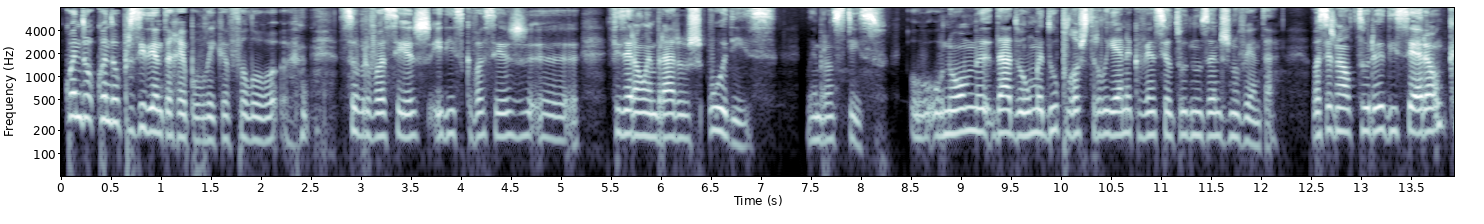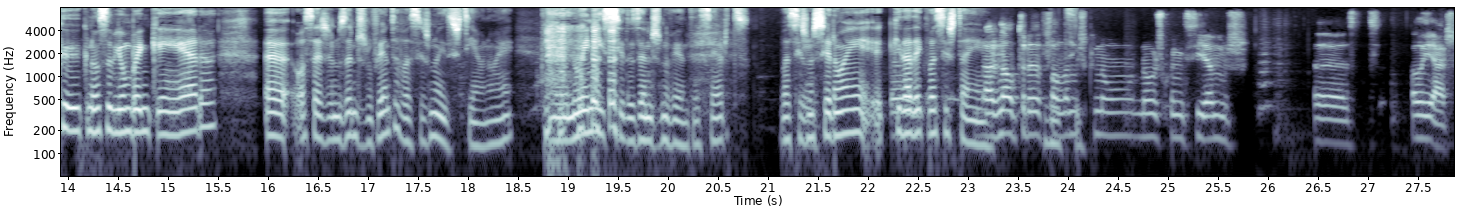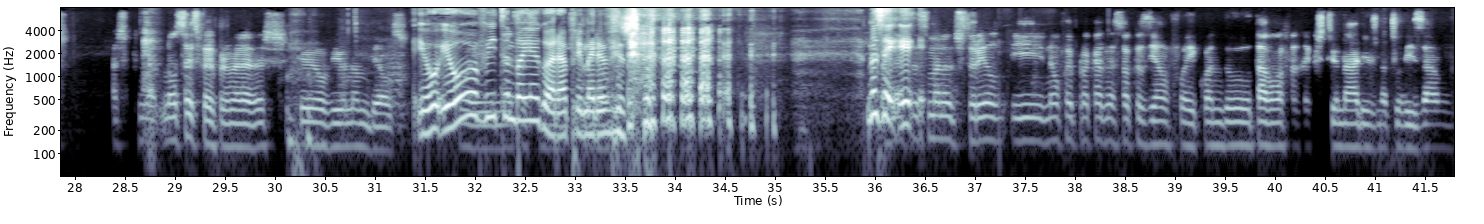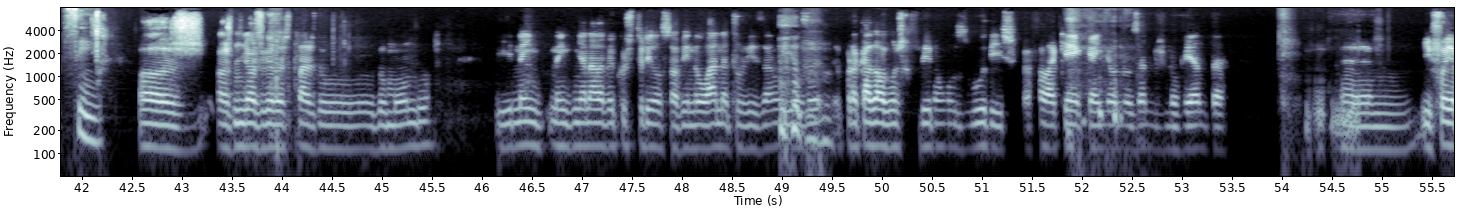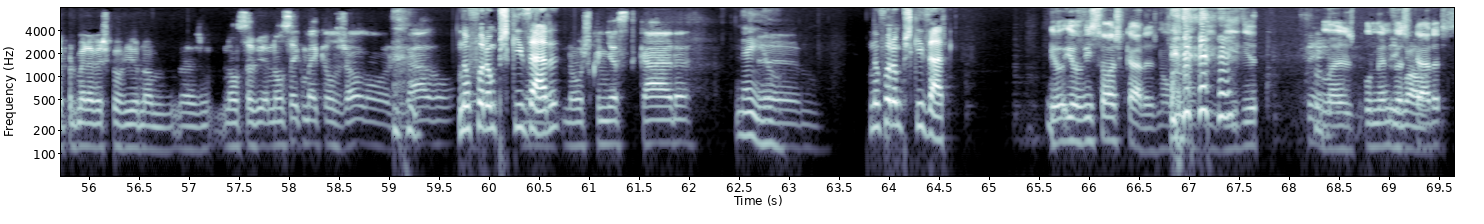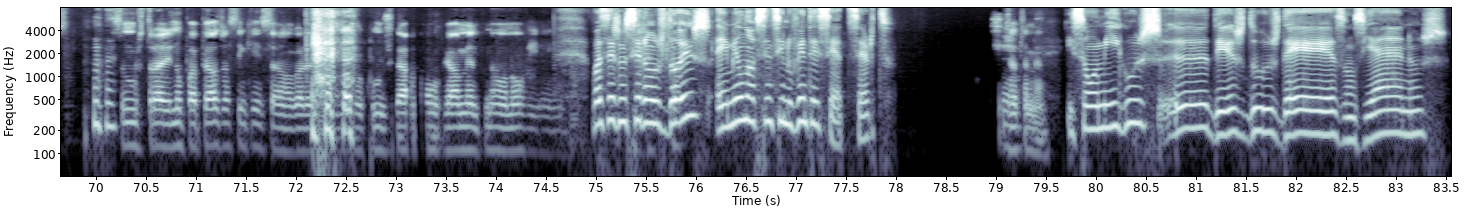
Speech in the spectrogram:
Quando, quando o Presidente da República falou sobre vocês e disse que vocês eh, fizeram lembrar os Woodies, lembram-se disso? O, o nome dado a uma dupla australiana que venceu tudo nos anos 90. Vocês na altura disseram que, que não sabiam bem quem era, eh, ou seja, nos anos 90 vocês não existiam, não é? No, no início dos anos 90, certo? Vocês nasceram em. Que idade é que vocês têm? Nós na altura falamos que não, não os conhecíamos. eh, aliás, acho que não, não sei se foi a primeira vez que eu ouvi o nome deles. Eu, eu Foi ouvi também agora, a primeira vez. Mas Foi é, é- semana de Estoril e não foi por acaso nessa ocasião, foi quando estavam a fazer questionários na televisão Sim. Aos, aos melhores jogadores de paz do, do mundo e nem, nem tinha nada a ver com o Estoril, só vindo lá na televisão e eles, por acaso alguns referiram os Woodies para falar quem é que ganhou nos anos 90 Um, e foi a primeira vez que ouvi o nome, mas não sabia, não sei como é que eles jogam ou jogavam. Não foram pesquisar? Não, não os conheço de cara. Nem eu. Um, Não foram pesquisar? Eu, eu vi só as caras, não, não vi vídeos. Sim. mas pelo menos as Igual. caras, se mostrarem no papel, já sei quem são. Agora, como jogavam, realmente não, não vi ainda. Vocês nasceram os dois em 1997, certo? Sim. Exatamente. E são amigos eh, desde os 10, 11 anos,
